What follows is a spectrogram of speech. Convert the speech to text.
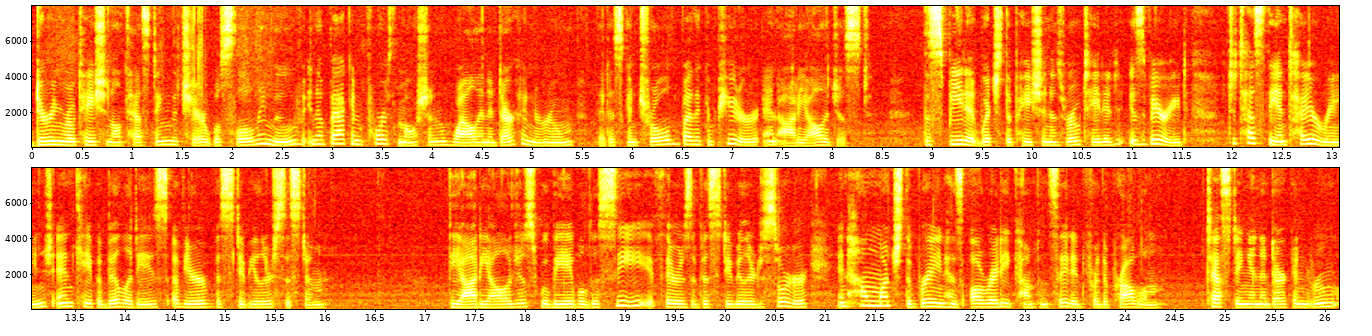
During rotational testing, the chair will slowly move in a back and forth motion while in a darkened room that is controlled by the computer and audiologist. The speed at which the patient is rotated is varied to test the entire range and capabilities of your vestibular system. The audiologist will be able to see if there is a vestibular disorder and how much the brain has already compensated for the problem. Testing in a darkened room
